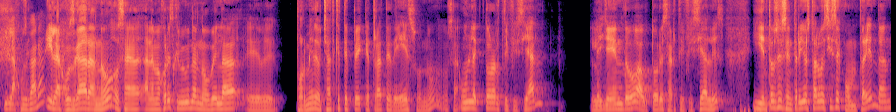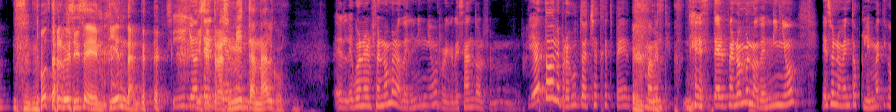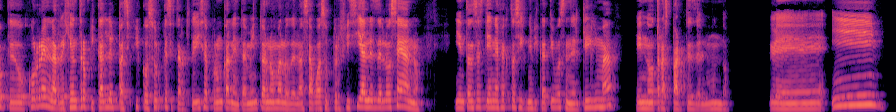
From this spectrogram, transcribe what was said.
¿Y la juzgara? y la juzgara, ¿no? O sea, a lo mejor escribió una novela eh, por medio de ChatGTP que trate de eso, ¿no? O sea, un lector artificial leyendo autores artificiales y entonces entre ellos tal vez sí se comprendan, ¿no? Tal vez sí se entiendan Sí, y te se entiendo. transmitan algo. El- bueno, el fenómeno del niño, regresando al fenómeno. Yo todo le pregunto a ChatGPT últimamente. Este, el fenómeno del niño es un evento climático que ocurre en la región tropical del Pacífico Sur que se caracteriza por un calentamiento anómalo de las aguas superficiales del océano. Y entonces tiene efectos significativos en el clima en otras partes del mundo. Eh, y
